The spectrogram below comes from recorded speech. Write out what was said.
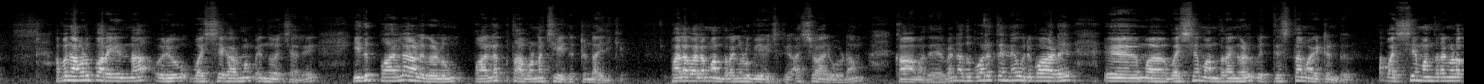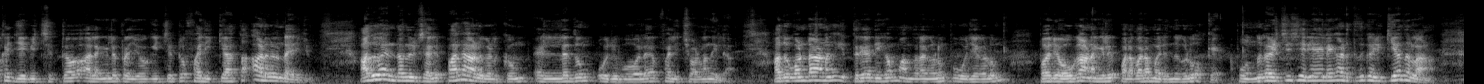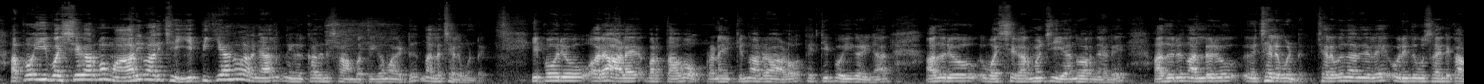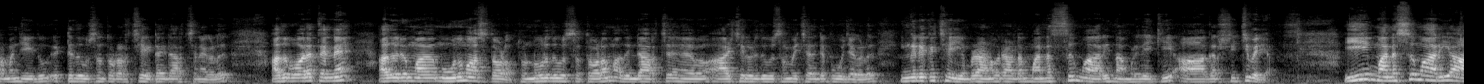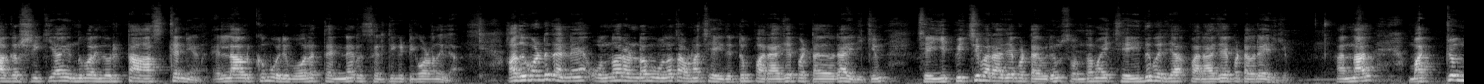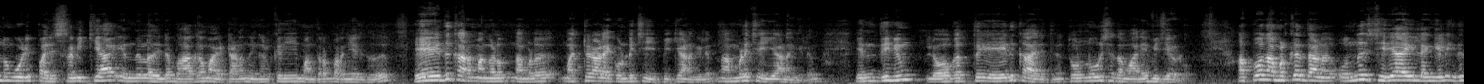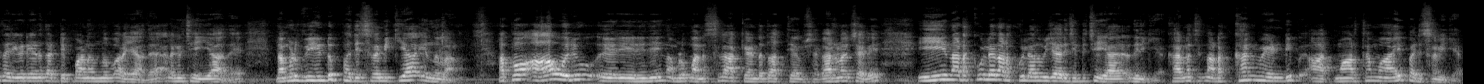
അപ്പൊ നമ്മൾ പറയുന്ന ഒരു വശ്യകർമ്മം എന്ന് വെച്ചാൽ ഇത് പല ആളുകളും പല തവണ ചെയ്തിട്ടുണ്ടായിരിക്കും. പല പല മന്ത്രങ്ങൾ ഉപയോഗിച്ചിട്ട് അശ്വാരൂഢം കാമദേവൻ അതുപോലെ തന്നെ ഒരുപാട് വശ്യ വശ്യമന്ത്രങ്ങൾ വ്യത്യസ്തമായിട്ടുണ്ട്. വശ്യമന്ത്രങ്ങളൊക്കെ ജപിച്ചിട്ടോ അല്ലെങ്കിൽ പ്രയോഗിച്ചിട്ടോ ഫലിക്കാത്ത ആളുകളുണ്ടായിരിക്കും. അത് എന്താണെന്ന് വെച്ചാൽ പല ആളുകൾക്കും എല്ലതും ഒരുപോലെ ഫലിച്ചോളണമെന്നില്ല. അതുകൊണ്ടാണ് ഇത്രയധികം മന്ത്രങ്ങളും പൂജകളും ഇപ്പോൾ രോഗമാണെങ്കിൽ പല പല മരുന്നുകളും ഒക്കെ. അപ്പോൾ ഒന്ന് കഴിച്ച് ശരിയായില്ലെങ്കിൽ അടുത്തത് കഴിക്കുക എന്നുള്ളതാണ്. അപ്പോൾ ഈ വശ്യകർമ്മം മാറി മാറി ചെയ്യിപ്പിക്കുക എന്ന് പറഞ്ഞാൽ നിങ്ങൾക്ക് അതിന് സാമ്പത്തികമായിട്ട് നല്ല ചിലവുണ്ട്. ഇപ്പോൾ ഒരു ഒരാളെ ഭർത്താവോ പ്രണയിക്കുന്ന ഒരാളോ തെറ്റിപ്പോയി കഴിഞ്ഞാൽ അതൊരു വശ്യകർമ്മം ചെയ്യുക എന്ന് പറഞ്ഞാൽ അതൊരു നല്ലൊരു ചിലവുണ്ട്. ചിലവ് എന്ന് പറഞ്ഞാൽ ഒരു ദിവസം അതിന്റെ കർമ്മം ചെയ്തു. എട്ട് ദിവസം തുടർച്ചയായിട്ട് അതിന്റെ അർച്ചനകൾ അതുപോലെ തന്നെ അതൊരു മൂന്ന് മാസത്തോളം തൊണ്ണൂറ് ദിവസത്തോളം അതിന്റെ അർച്ച ആഴ്ചയിൽ ഒരു ദിവസം വെച്ച് അതിന്റെ പൂജകൾ ഇങ്ങനെയൊക്കെ ചെയ്യുമ്പോഴാണ് ഒരാളുടെ മനസ്സ് മാറി നമ്മളിലേക്ക് ആകർഷിച്ചു വരിക. ഈ മനസ്സ് മാറി ആകർഷിക്കുക എന്ന് പറയുന്ന ഒരു ടാസ്ക് തന്നെയാണ്. എല്ലാവർക്കും ഒരുപോലെ തന്നെ റിസൾട്ട് കിട്ടിക്കൊള്ളുന്നില്ല അതുകൊണ്ട് തന്നെ ഒന്നോ രണ്ടോ മൂന്നോ തവണ ചെയ്തിട്ടും പരാജയപ്പെട്ടവരായിരിക്കും. ചെയ്യിപ്പിച്ച് പരാജയപ്പെട്ടവരും സ്വന്തമായി ചെയ്ത് പരാജയപ്പെട്ടവരായിരിക്കും. എന്നാൽ മറ്റൊന്നും കൂടി പരിശ്രമിക്കുക എന്നുള്ളതിന്റെ ഭാഗമായിട്ടാണ് നിങ്ങൾക്ക് ഈ മന്ത്രം പറഞ്ഞു തരുന്നത് ഏത് കർമ്മങ്ങളും നമ്മൾ മറ്റൊരാളെ കൊണ്ട് ചെയ്യിപ്പിക്കുകയാണെങ്കിലും നമ്മൾ ചെയ്യുകയാണെങ്കിലും എന്തിനും ലോകത്ത് ഏത് കാര്യത്തിനും തൊണ്ണൂറ് ശതമാനമേ വിജയമുള്ളൂ. അപ്പോൾ നമ്മൾക്ക് എന്താണ് ഒന്ന് ശരിയായില്ലെങ്കിൽ ഇത് തരികടിയാണ് തട്ടിപ്പാണെന്ന് പറയാതെ അല്ലെങ്കിൽ ചെയ്യാതെ നമ്മൾ വീണ്ടും പരിശ്രമിക്കുക എന്നുള്ളതാണ്. അപ്പോൾ ആ ഒരു രീതി നമ്മൾ മനസ്സിലാക്കേണ്ടത് അത്യാവശ്യം കാരണം വെച്ചാൽ ഈ നടക്കൂല നടക്കൂല എന്ന് വിചാരിച്ചിട്ട് ചെയ്യാതിരിക്കുക. കാരണം വെച്ചാൽ നടക്കാൻ വേണ്ടി ആത്മാർത്ഥമായി പരിശ്രമിക്കുക.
